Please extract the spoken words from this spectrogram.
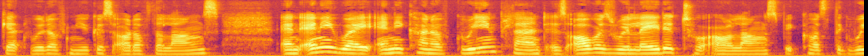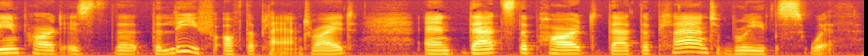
get rid of mucus out of the lungs. And anyway, any kind of green plant is always related to our lungs because the green part is the, the leaf of the plant, right? And that's the part that the plant breathes with.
